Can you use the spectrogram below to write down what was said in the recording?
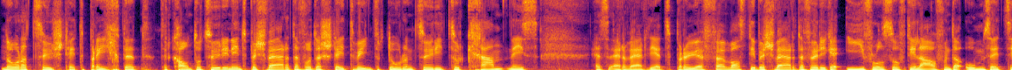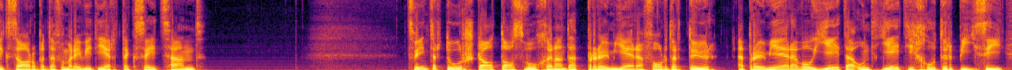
Nora Züst hat berichtet, der Kanton Zürich nimmt Beschwerden von der Städte Winterthur und Zürich zur Kenntnis. Er werde jetzt prüfen, was die Beschwerden für ihren Einfluss auf die laufenden Umsetzungsarbeiten vom revidierten Gesetz haben. Zur Winterthur steht das Wochenende eine Premiere vor der Tür. Eine Premiere, wo jeder und jede dabei sein kann.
